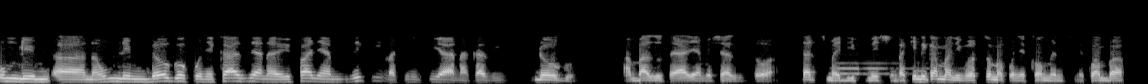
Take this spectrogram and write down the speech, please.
umri uh, na umri mdogo kwenye kazi anayoifanya ya mziki lakini pia ana kazi ndogo ambazo tayari ameshazitoa. Thats my definition. Lakini kama nilivyosoma kwenye comments ni kwamba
